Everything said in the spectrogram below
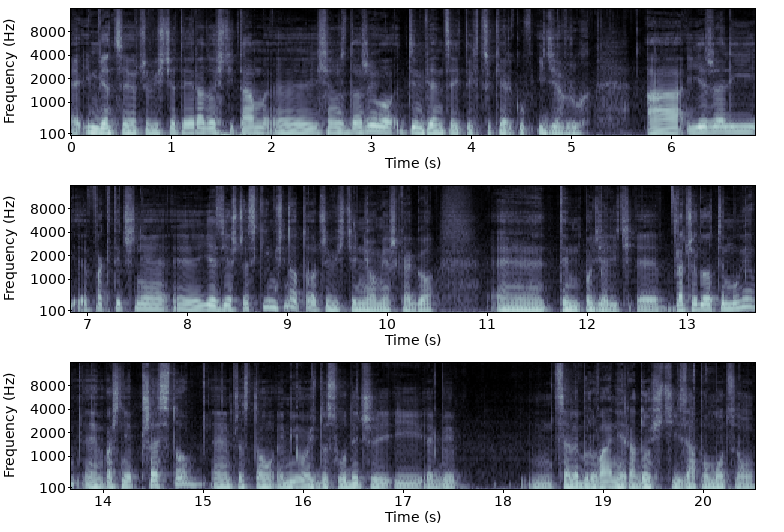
E, Im więcej oczywiście tej radości tam e, się zdarzyło, tym więcej tych cukierków idzie w ruch. A jeżeli faktycznie e, jest jeszcze z kimś, no to oczywiście nie omieszka go tym podzielić. Dlaczego o tym mówię? Właśnie przez to, przez tą miłość do słodyczy i jakby celebrowanie radości za pomocą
